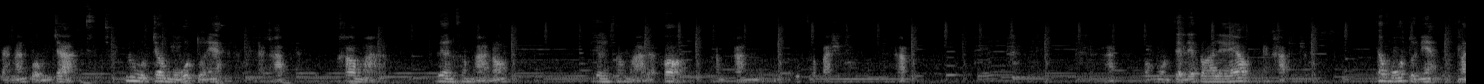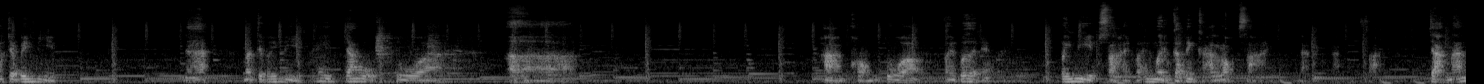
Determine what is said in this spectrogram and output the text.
จากนั้นผมจะลูดเจ้าหมูตัวเนี้ยนะครับ เข้ามาเลื่อนเข้ามาเนาะเลื่อนเข้ามาแล้วก็ทำการหมุนลูดเข้าไปครับนะครับพอหมุนเสร็จเรียบร้อยแล้วนะครับ จ้ามูสตัวเนี้ยมันจะไปบีบนะฮะมันจะไปบีบให้เจ้าตัวเอ่อหางของตัวไฟเบอร์เนี่ยไปหนีบสายไว้เหมือนกับเป็นการล็อกสายนะเป็นการล็อกสาย จากนั้น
